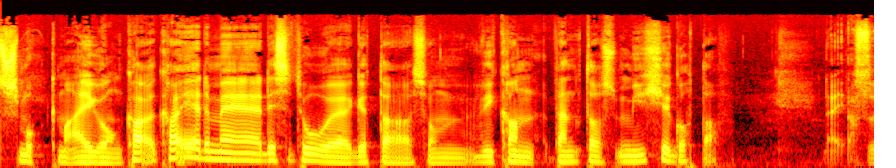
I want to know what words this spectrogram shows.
smukk med en gang. Hva, hva er det med disse to gutta som vi kan vente oss mye godt av? Nei, altså,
